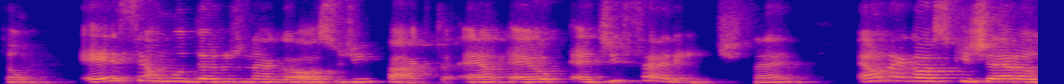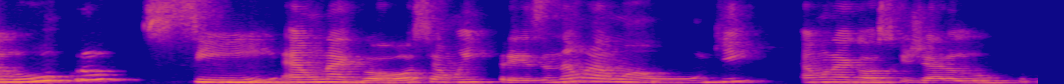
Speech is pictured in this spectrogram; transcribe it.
Então, esse é um modelo de negócio de impacto, é, é, é diferente. Né? É um negócio que gera lucro, sim, é um negócio, é uma empresa, não é uma ONG, é um negócio que gera lucro,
